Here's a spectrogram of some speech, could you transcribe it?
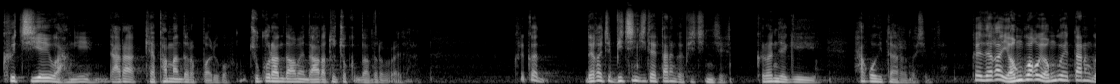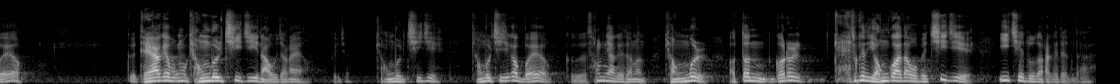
그 지혜의 왕이 나라 개판 만들어 버리고 죽고 난 다음에 나라 두쪽 만들어 버리잖아요. 그러니까 내가 지금 미친 짓 했다는 거예요. 미친 짓. 그런 얘기 하고 있다는 것입니다. 그래서 내가 연구하고 연구했다는 거예요. 그 대학에 보면 경물 치지 나오잖아요. 그죠? 경물 치지. 경물 치지가 뭐예요? 그 성리학에서는 경물 어떤 거를 계속해서 연구하다 보면 치지 이치에 도달하게 된다.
